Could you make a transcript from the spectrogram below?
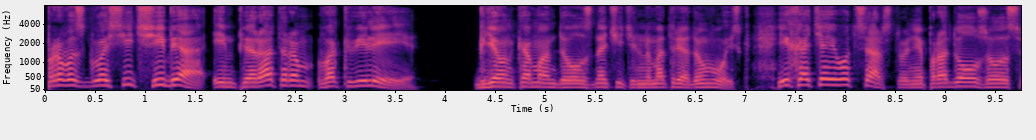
провозгласить себя императором в Аквилее, где он командовал значительным отрядом войск. И хотя его царствование продолжилось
